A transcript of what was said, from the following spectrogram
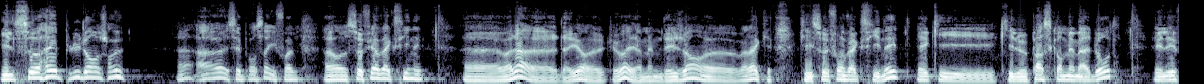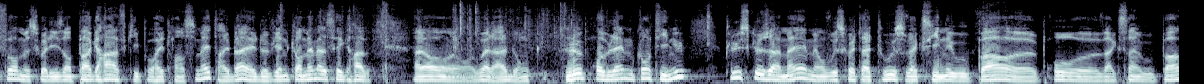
il serait plus dangereux. Hein? Ah ouais, c'est pour ça il faut alors, se faire vacciner. Euh, voilà. Euh, d'ailleurs, tu vois, il y a même des gens, euh, voilà, qui, qui, se font vacciner et qui, qui le passent quand même à d'autres. Et les formes soi-disant pas graves qu'ils pourraient transmettre, eh ben, elles deviennent quand même assez graves. Alors voilà. Donc le problème continue plus que jamais, mais on vous souhaite à tous, vaccinés ou pas, euh, pro-vaccin ou pas,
